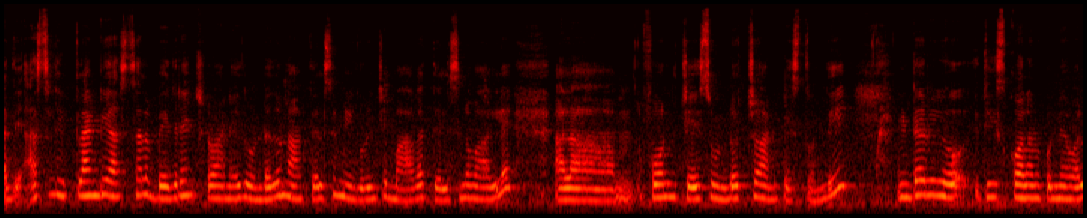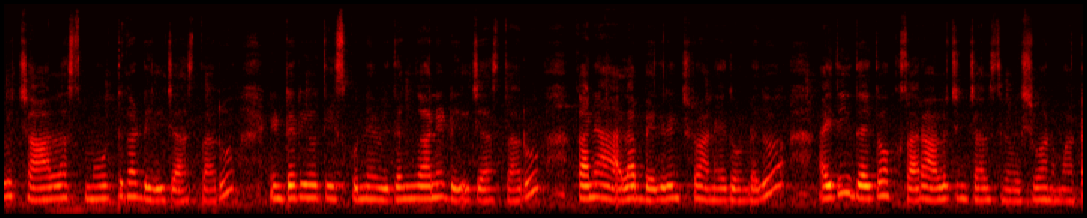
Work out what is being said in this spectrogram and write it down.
అది అసలు ఇట్లాంటివి అస్సలు బెదిరించడం అనేది ఉండదు. నాకు తెలిసి మీ గురించి బాగా తెలిసిన వాళ్ళే అలా ఫోన్ చేసి ఉండొచ్చు అనిపిస్తుంది. ఇంటర్వ్యూ తీసుకోవాలనుకునే వాళ్ళు చాలా స్మూత్గా డీల్ చేస్తారు. ఇంటర్వ్యూ తీసుకునే విధంగానే డీల్ చేస్తారు. కానీ అలా బెదిరించడం అనేది ఉండదు. అయితే ఇదైతే ఒకసారి ఆలోచించాల్సిన విషయం అనమాట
